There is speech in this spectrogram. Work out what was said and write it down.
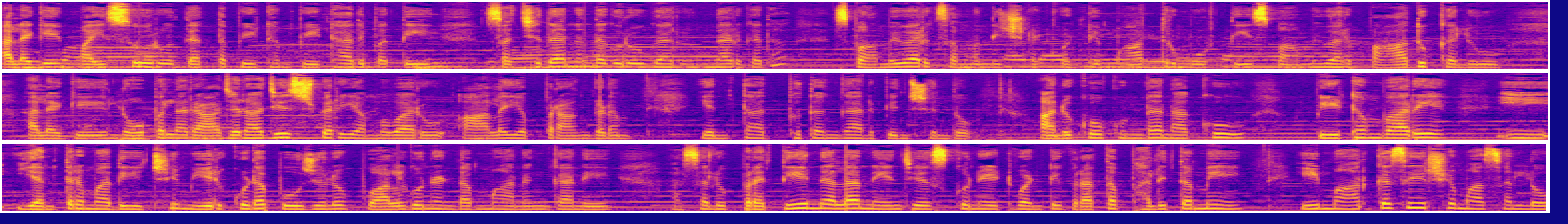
అలాగే మైసూరు దత్తపీఠం పీఠాధిపతి సచ్చిదానంద గురువు గారు ఉన్నారు కదా. స్వామివారికి సంబంధించినటువంటి మాతృమూర్తి స్వామివారి పాదుకలు అలాగే లోపల రాజరాజేశ్వరి అమ్మవారు ఆలయ ప్రాంగణం ఎంత అద్భుతంగా అనిపించిందో. అనుకోకుండా నాకు పీఠం వారే ఈ యంత్రం అది ఇచ్చి మీరు కూడా పూజలో పాల్గొనండమ్మా అనగానే అసలు ప్రతి నెల నేను చేసుకునేటువంటి వ్రత ఫలితమే ఈ మార్గశీర్ష మాసంలో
